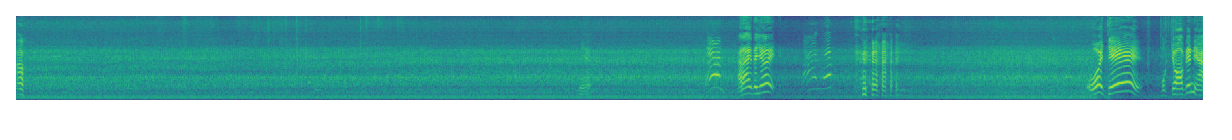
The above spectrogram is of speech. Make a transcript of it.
เอา นี่ฮะเอ็มอะไรแต่เย้ยแซมเล็กโอ้ยเจ๊บกจอบเด้เนี่ย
